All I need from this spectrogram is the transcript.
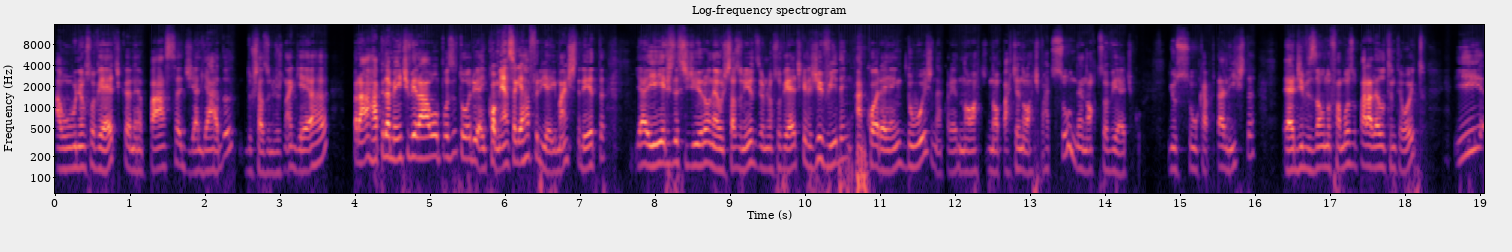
a União Soviética, né, passa de aliada dos Estados Unidos na guerra pra rapidamente virar o opositor. E aí começa a Guerra Fria, e mais treta. E aí eles decidiram, né, os Estados Unidos e a União Soviética, eles dividem a Coreia em duas, né, a Coreia do Norte, no, parte norte e parte sul, né, norte soviético e o sul capitalista. É a divisão no famoso Paralelo 38. E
